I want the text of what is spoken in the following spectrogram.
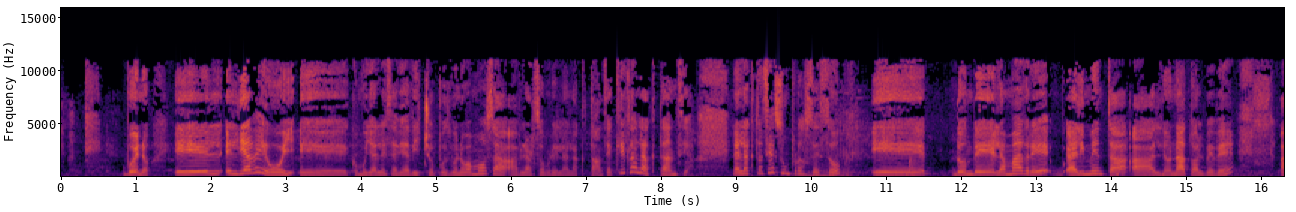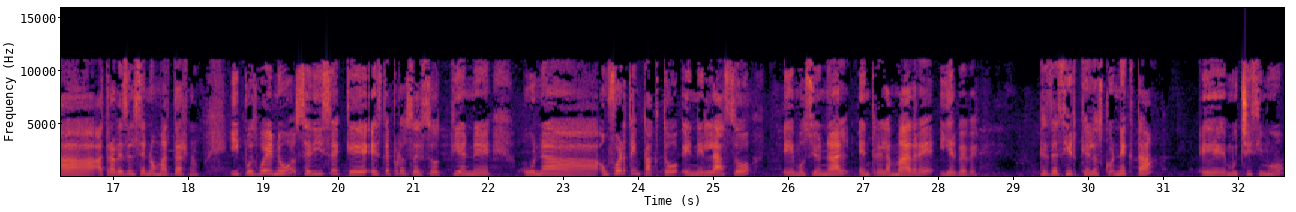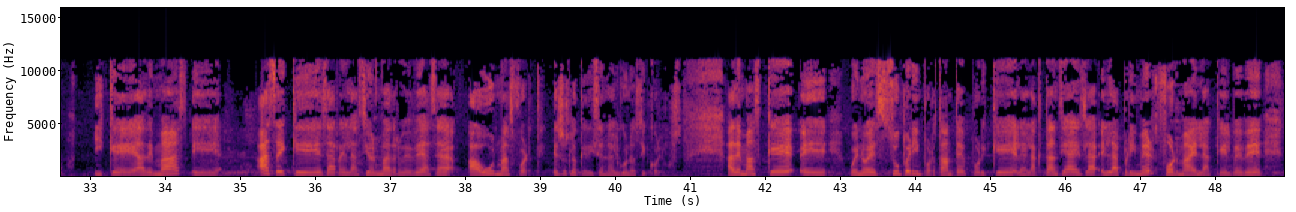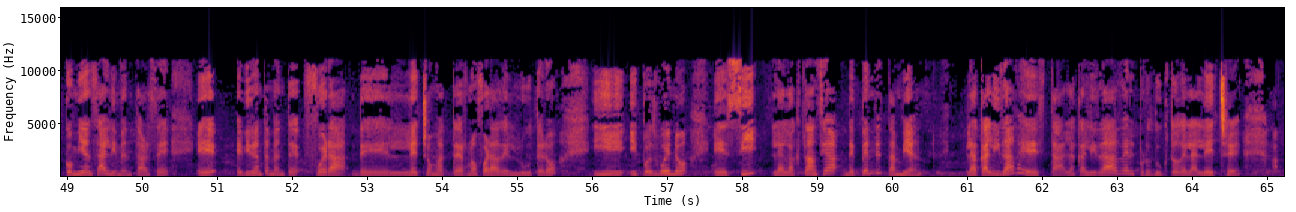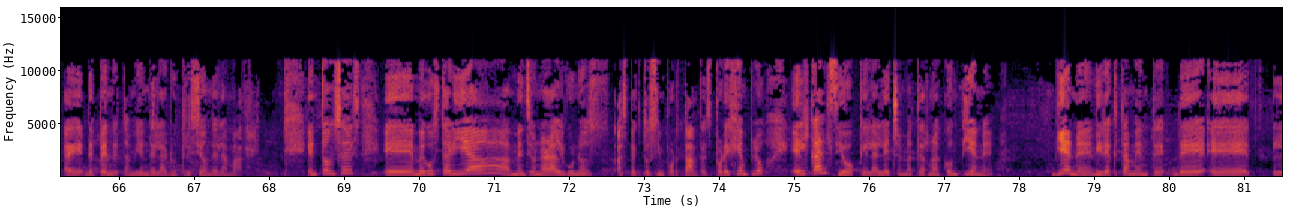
Bueno, el, el día de hoy, eh, como ya les había dicho, pues bueno, vamos a hablar sobre la lactancia. ¿Qué es la lactancia? La lactancia es un proceso eh, donde la madre alimenta al neonato, al bebé, a, través del seno materno. Y pues bueno, se dice que este proceso tiene una, un fuerte impacto en el lazo emocional entre la madre y el bebé. Es decir, que los conecta eh, muchísimo y que además eh, hace que esa relación madre-bebé sea aún más fuerte. Eso es lo que dicen algunos psicólogos. Además que, eh, bueno, es súper importante porque la lactancia es la, la primer forma en la que el bebé comienza a alimentarse eh, evidentemente fuera del lecho materno, fuera del útero. Y, pues bueno, eh, sí, la lactancia depende también la calidad de esta, la calidad del producto de la leche, eh, depende también de la nutrición de la madre. Entonces, eh, me gustaría mencionar algunos aspectos importantes. Por ejemplo, el calcio que la leche materna contiene viene directamente de eh,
